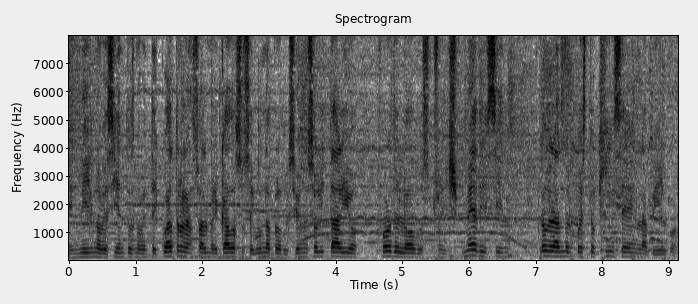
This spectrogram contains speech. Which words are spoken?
En 1994 lanzó al mercado su segunda producción en solitario, For the Love of Strange Medicine, logrando el puesto 15 en la Billboard.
